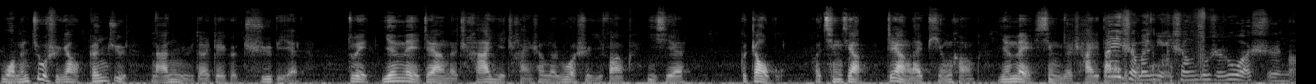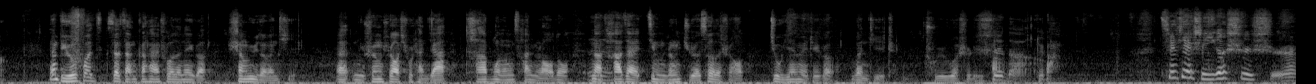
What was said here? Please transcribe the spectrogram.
我们就是要根据男女的这个区别，对因为这样的差异产生的弱势一方一些个照顾和倾向，这样来平衡因为性别差异带来的为什么女生就是弱势呢？那比如说，在咱刚才说的那个生育的问题，哎，女生需要休产假，她不能参与劳动，那她在竞争角色的时候，就因为这个问题处于弱势的一方，是的对吧？其实这是一个事实。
